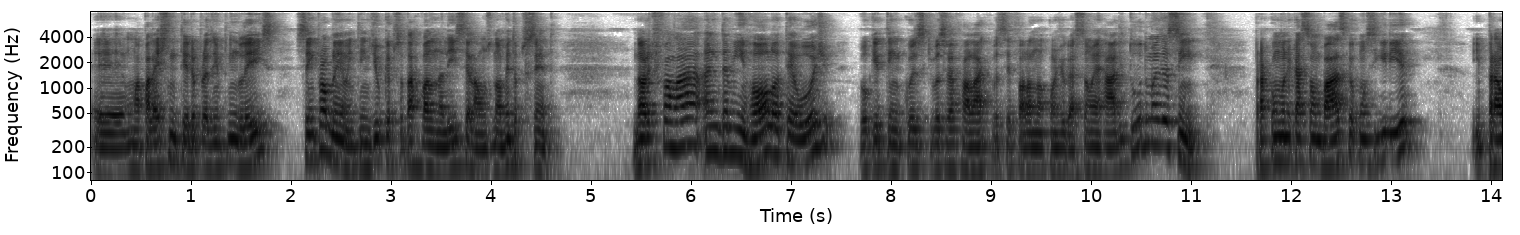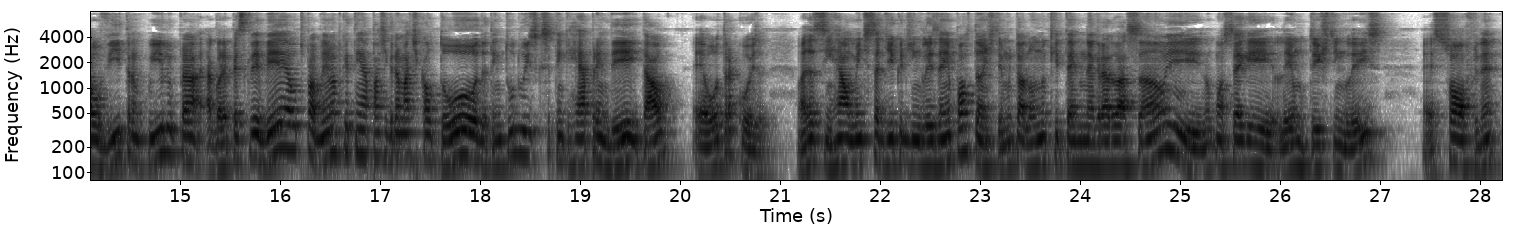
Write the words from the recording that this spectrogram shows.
é, uma palestra inteira por exemplo em inglês sem problema entendi o que a pessoa estava falando ali sei lá uns 90% na hora de falar ainda me enrolo até hoje porque tem coisas que você vai falar que você fala numa conjugação errada e tudo, mas assim, para comunicação básica eu conseguiria. E para ouvir tranquilo, para agora para escrever é outro problema porque tem a parte gramatical toda, tem tudo isso que você tem que reaprender e tal, é outra coisa. Mas assim, realmente essa dica de inglês é importante. Tem muito aluno que termina a graduação e não consegue ler um texto em inglês, é, sofre, né?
